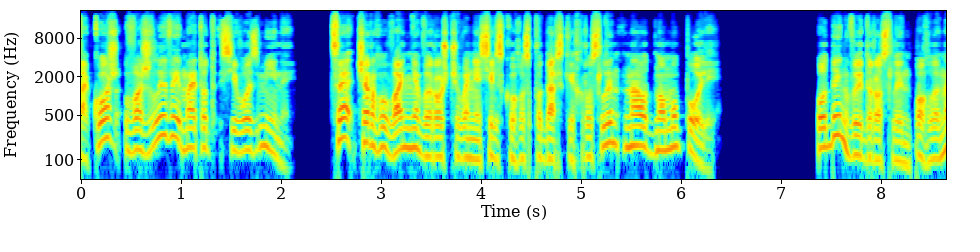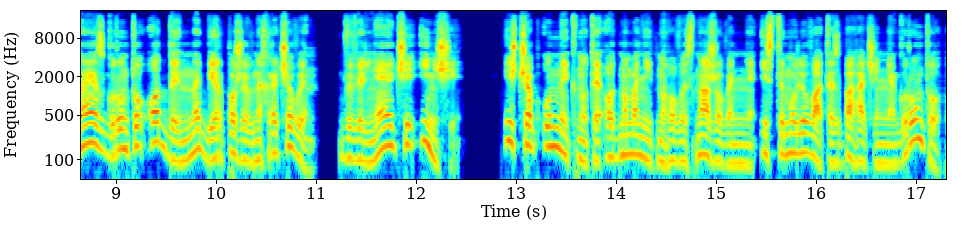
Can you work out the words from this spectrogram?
Також важливий метод сівозміни це чергування вирощування сільськогосподарських рослин на одному полі. Один вид рослин поглинає з ґрунту один набір поживних речовин, вивільняючи інші, і щоб уникнути одноманітного виснажування і стимулювати збагачення ґрунту,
